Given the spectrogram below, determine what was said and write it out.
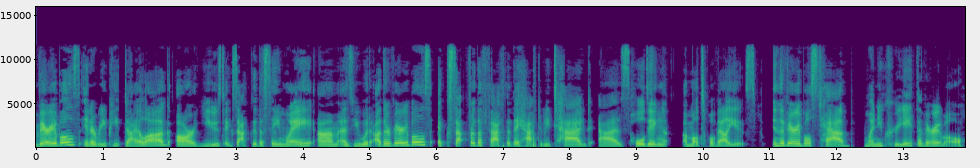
Variables in a repeat dialog are used exactly the same way um, as you would other variables, except for the fact that they have to be tagged as holding a multiple values. In the variables tab, when you create the variable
